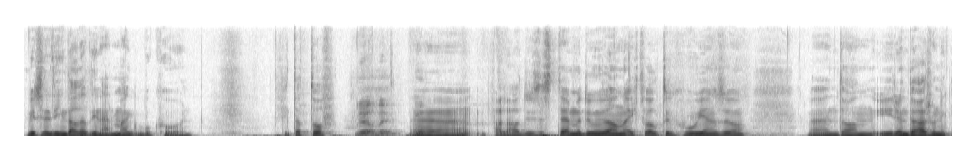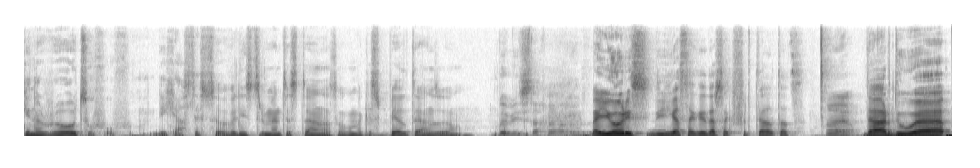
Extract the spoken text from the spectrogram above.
Mirsen zingt altijd in haar MacBook gewoon. Ik vind dat tof. Ja, nee. Eh voilà, dus de stemmen doen we dan echt wel te goed en zo. En dan hier en daar zo'n keer een Rhodes of, of die gast heeft zoveel instrumenten staan dat ook een beetje speelt en zo. Bij wie is dat? Bij Joris, die gast dat ik daar straks verteld had, Ah ja. daar doen we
